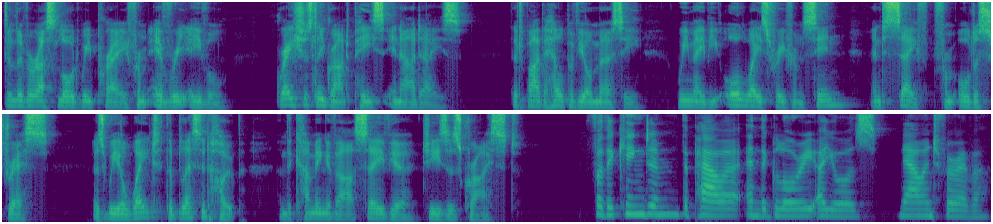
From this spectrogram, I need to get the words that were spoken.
Deliver us, Lord, we pray, from every evil. Graciously grant peace in our days, that by the help of your mercy we may be always free from sin and safe from all distress, as we await the blessed hope and the coming of our Saviour, Jesus Christ. For the kingdom, the power, and the glory are yours, now and forever.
